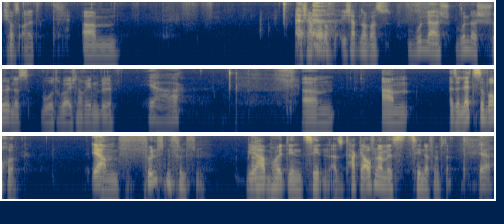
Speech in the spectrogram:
Ich hoffe es auch nicht. Ähm, ich habe noch, ich hab noch was wundersch Wunderschönes, worüber ich noch reden will. Ja. Ähm, am, also letzte Woche, Ja. am 5.5., wir haben heute den 10., also Tag der Aufnahme ist 10.5. ja.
